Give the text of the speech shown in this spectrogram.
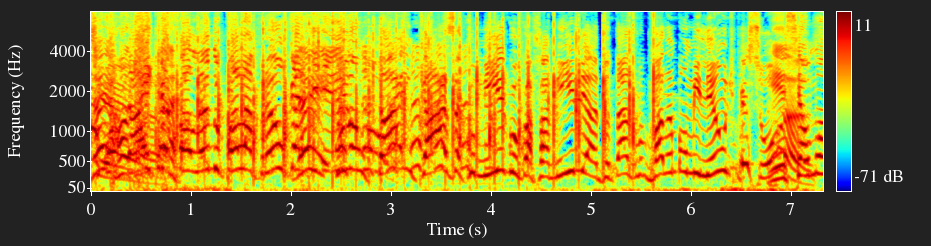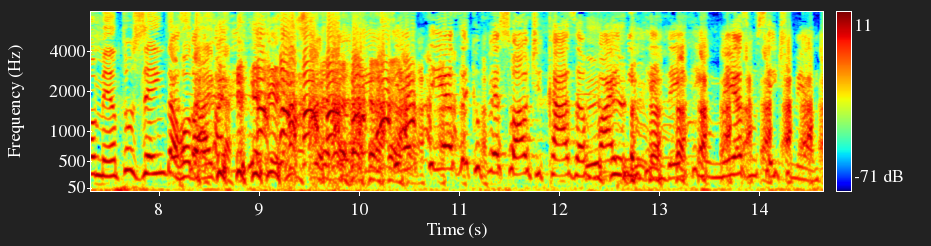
Não. Rodaica, falando palavrão, cara. Tu não tá em casa comigo, com a família, tu tá falando pra um milhão de pessoas. Esse é o momento zen da Rodaica. Tenho certeza que o pessoal de casa vai me entender e tem o mesmo sentimento.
